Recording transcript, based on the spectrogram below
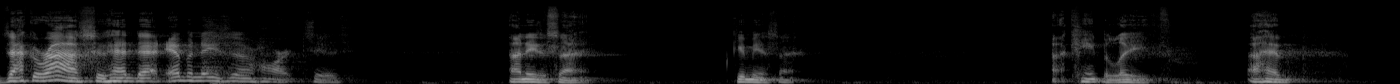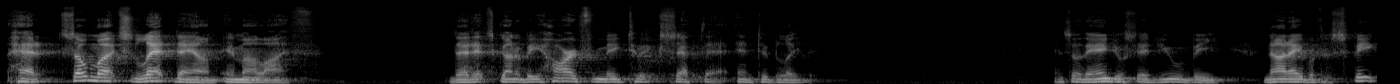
Zacharias, who had that Ebenezer heart, says, I need a sign. Give me a sign. I can't believe I have had so much letdown in my life that it's going to be hard for me to accept that and to believe it. And so the angel said, You will be not able to speak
